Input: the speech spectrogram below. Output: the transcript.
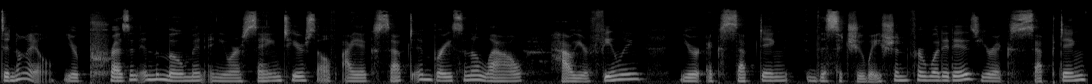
denial. You're present in the moment and you are saying to yourself, I accept, embrace, and allow how you're feeling. You're accepting the situation for what it is, you're accepting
